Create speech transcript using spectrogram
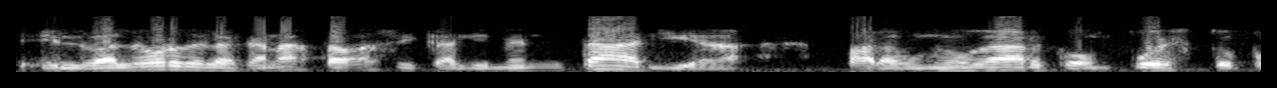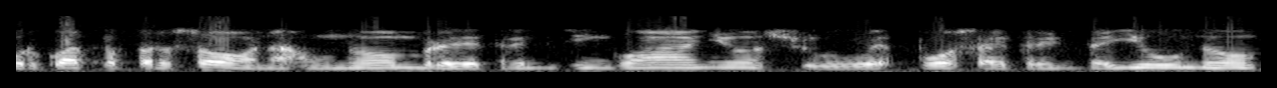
el valor de la canasta básica alimentaria para un hogar compuesto por cuatro personas, un hombre de 35 años, su esposa de 31,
